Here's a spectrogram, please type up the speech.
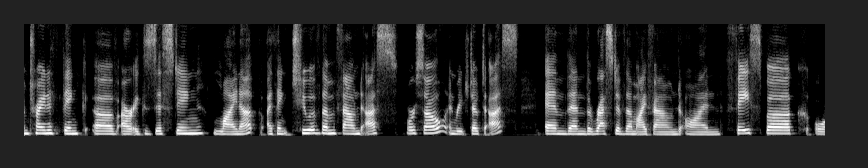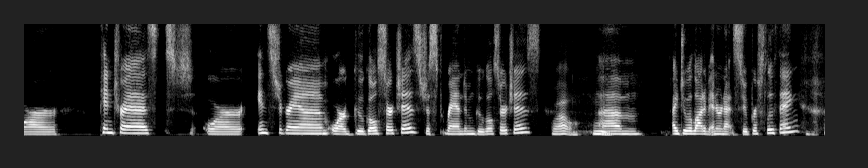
I'm trying to think of our existing lineup. I think two of them found us or so and reached out to us. And then the rest of them I found on Facebook or Pinterest or Instagram or Google searches, just random Google searches. Wow. Hmm. Um, I do a lot of internet super sleuthing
